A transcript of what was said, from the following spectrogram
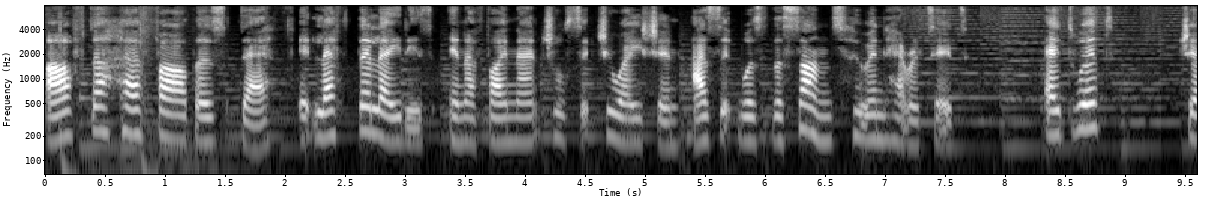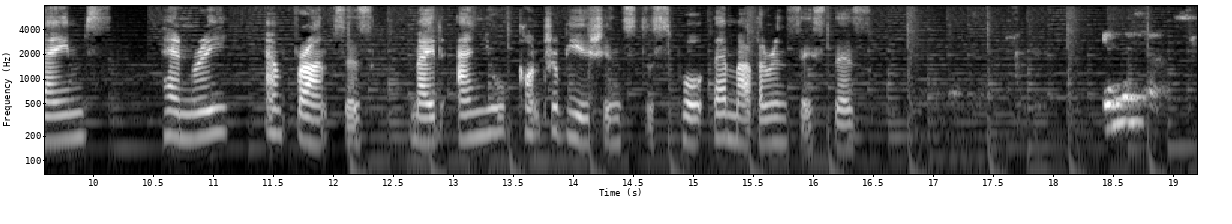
After her father's death, it left the ladies in a financial situation as it was the sons who inherited. Edward, James, Henry, and Francis made annual contributions to support their mother and sisters. In this house,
